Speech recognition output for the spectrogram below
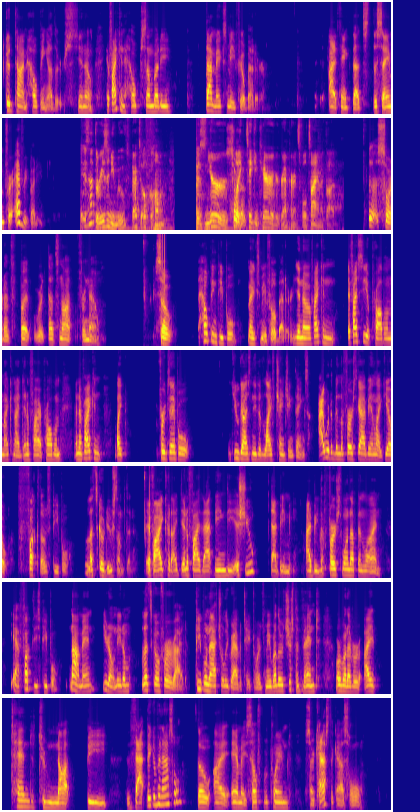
good time helping others. You know, if I can help somebody, that makes me feel better. I think that's the same for everybody. Isn't that the reason you moved back to Oklahoma? Because you're Sort like of. taking care of your grandparents full time. I thought. Uh, sort of, but that's not for now. So, helping people makes me feel better. You know, if I can, if I see a problem and I can identify a problem, and if I can, like, for example, you guys needed life changing things. I would have been the first guy being like, yo, fuck those people. Let's go do something. If I could identify that being the issue, that'd be me. I'd be the first one up in line. Yeah, fuck these people. Nah, man, you don't need them. Let's go for a ride. People naturally gravitate towards me, whether it's just a vent or whatever. I tend to not be that big of an asshole, though I am a self proclaimed sarcastic asshole,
